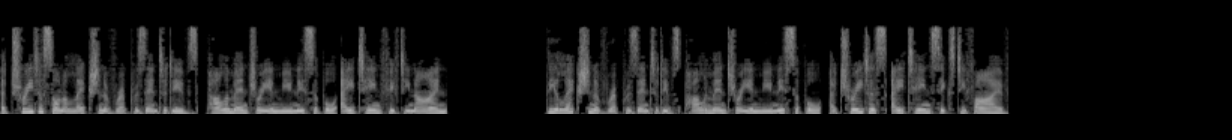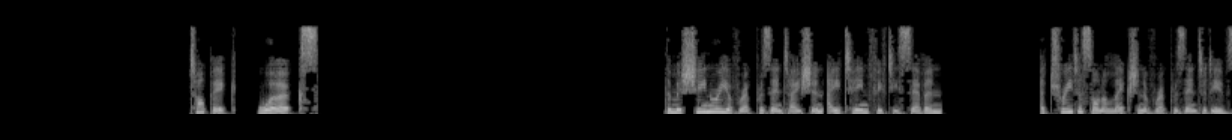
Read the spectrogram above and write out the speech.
A Treatise on Election of Representatives, Parliamentary and Municipal 1859. The Election of Representatives Parliamentary and Municipal, a Treatise 1865. Topic: Works. The Machinery of Representation 1857. A Treatise on Election of Representatives,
